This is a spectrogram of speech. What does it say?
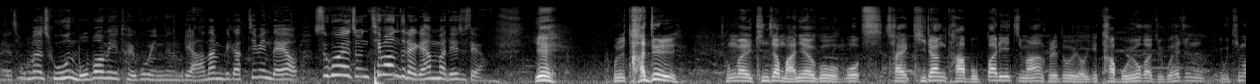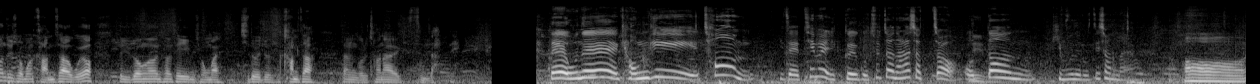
네, 정말 좋은 모범이 되고 있는 우리 비각 팀인데요. 수고해준 팀원들에게 한마디 해주세요. 예, 오늘 다들 정말 긴장 많이 하고 뭐 잘 기량 다 못 발휘했지만 그래도 여기 다 모여가지고 해준 팀원들 정말 감사하고요. 또 유병헌 선생님 정말 지도해줘서 감사하다는 걸 전하겠습니다. 네. 네, 오늘 경기 처음 이제 팀을 이끌고 출전을 하셨죠. 어떤 기분으로 뛰셨나요? 어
